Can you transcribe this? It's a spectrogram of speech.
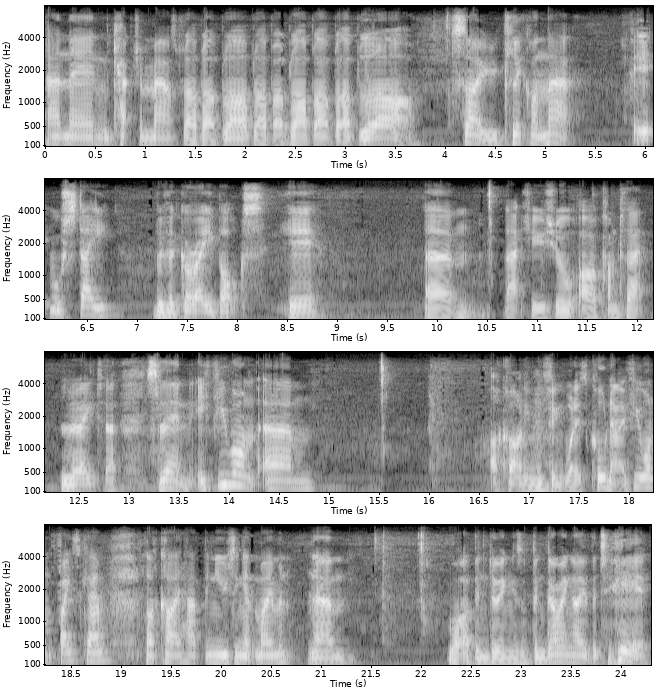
and then capture mouse, blah blah blah, blah blah blah blah blah blah. So you click on that, it will stay with a grey box here. Um, that's usual, I'll come to that later. So then, if you want... Um, I can't even think what it's called now. If you want Facecam, like I have been using at the moment, um, what I've been doing is I've been going over to here.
